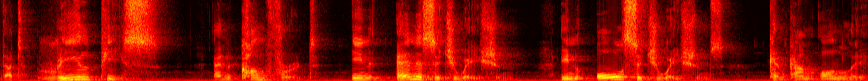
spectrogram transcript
that real peace and comfort in any situation, in all situations, can come only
